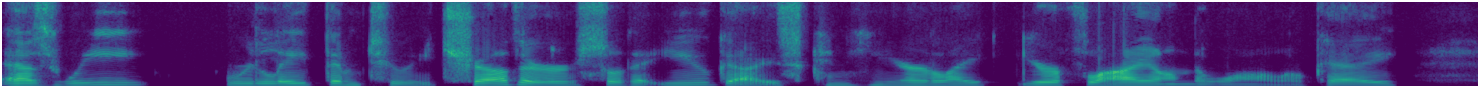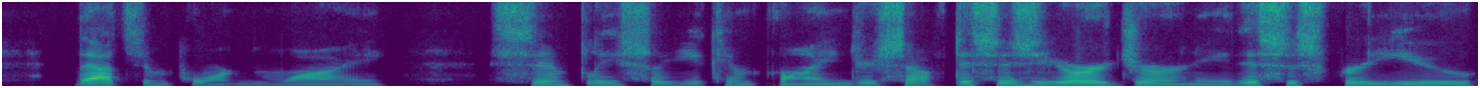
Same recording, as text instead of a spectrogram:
as we relate them to each other so that you guys can hear like you're a fly on the wall, okay? That's important. Why? Simply so you can find yourself. This is your journey. This is for you.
